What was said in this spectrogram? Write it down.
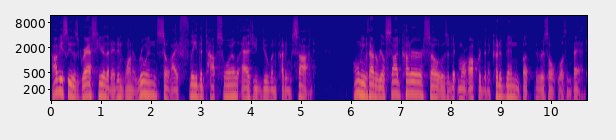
Obviously there's grass here that I didn't want to ruin, so I flayed the topsoil as you'd do when cutting sod. Only without a real sod cutter, so it was a bit more awkward than it could have been, but the result wasn't bad.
